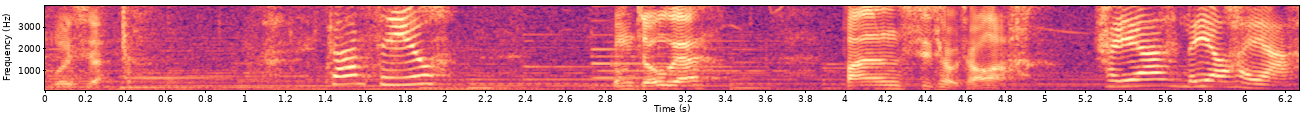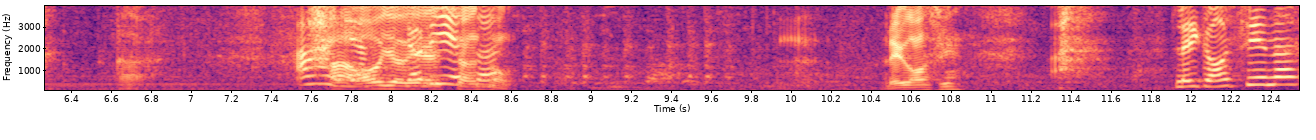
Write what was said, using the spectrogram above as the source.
唔好意思啊，三少，咁早嘅，翻絲綢廠啊？係啊，你又係啊？啊，啊係啊，我有啲嘢想嘢想同你講先。你講先啦。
